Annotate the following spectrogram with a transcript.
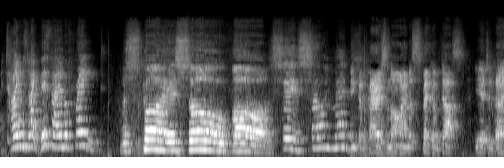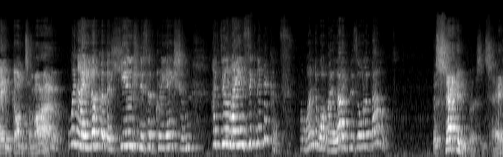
at times like this I am afraid. The sky is so vast. Sea is so immense. In comparison, I am a speck of dust, here today and gone tomorrow. When I look at the hugeness of creation, I feel my insignificance. I wonder what my life is all about. The second person said,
